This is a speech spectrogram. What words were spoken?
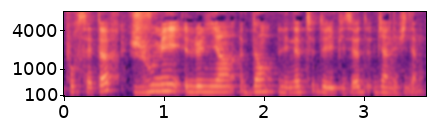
pour cette offre. Je vous mets le lien dans les notes de l'épisode bien évidemment.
